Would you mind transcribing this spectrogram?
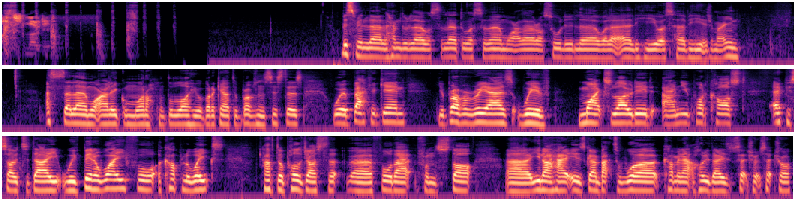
Once loaded. بسم الله الحمد لله والصلاة والسلام على رسول الله وعلى آله وأصحابه أجمعين Assalamu alaikum wa rahmatullahi wa barakatuh brothers and sisters we're back again your brother Riaz with Mike's Loaded our new podcast episode today we've been away for a couple of weeks have to apologise uh, for that from the start. Uh, you know how it is going back to work coming out holidays etc etc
